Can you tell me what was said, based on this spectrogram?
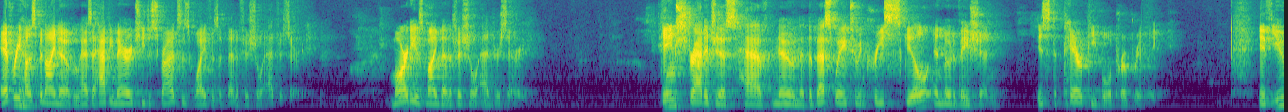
every husband I know who has a happy marriage, he describes his wife as a beneficial adversary. Marty is my beneficial adversary. Game strategists have known that the best way to increase skill and motivation is to pair people appropriately. If you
